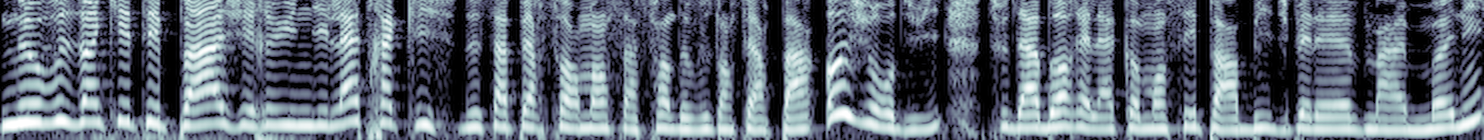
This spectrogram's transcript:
Ne vous inquiétez pas, j'ai réuni la tracklist de sa performance afin de vous en faire part aujourd'hui. Tout d'abord, elle a commencé par Beach Better Have My Money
